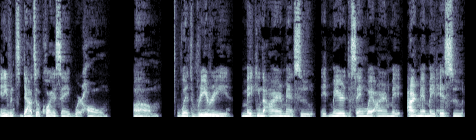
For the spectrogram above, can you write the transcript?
and even down to Okoye saying "We're home." Um, with Riri making the Iron Man suit, it mirrored the same way Iron Man Iron Man made his suit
